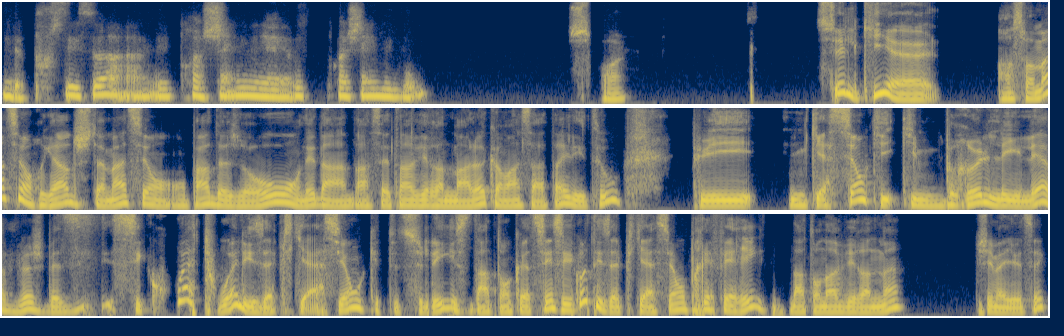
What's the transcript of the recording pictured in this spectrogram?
de pousser ça à euh, au prochain niveau. Super. Tu qui, euh, en ce moment, si on regarde justement, on, on parle de Zoho, on est dans, dans cet environnement-là, comment ça t'aide et tout. Puis, une question qui, qui, me brûle les lèvres, là, je me dis, c'est quoi, toi, les applications que tu utilises dans ton quotidien? C'est quoi tes applications préférées dans ton environnement chez Mayotic?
